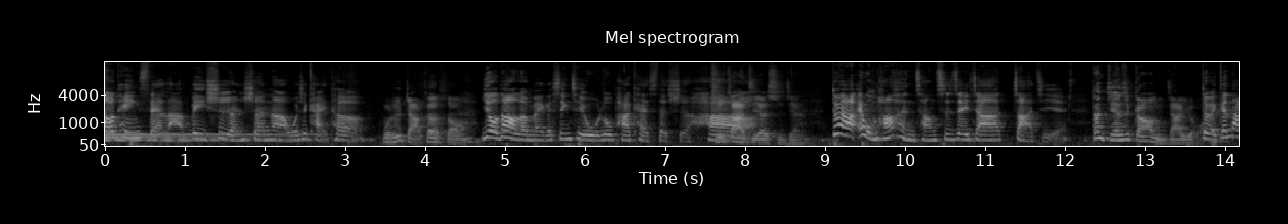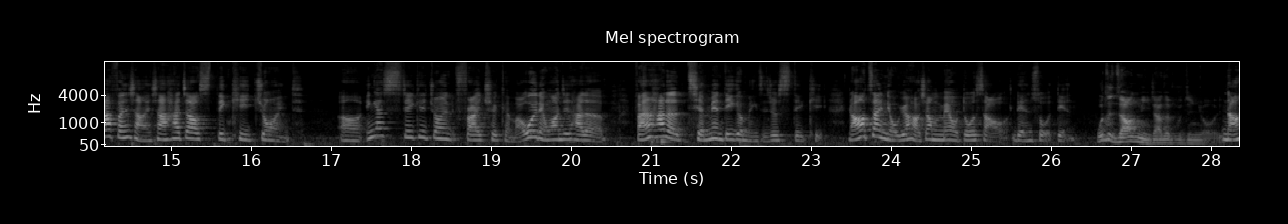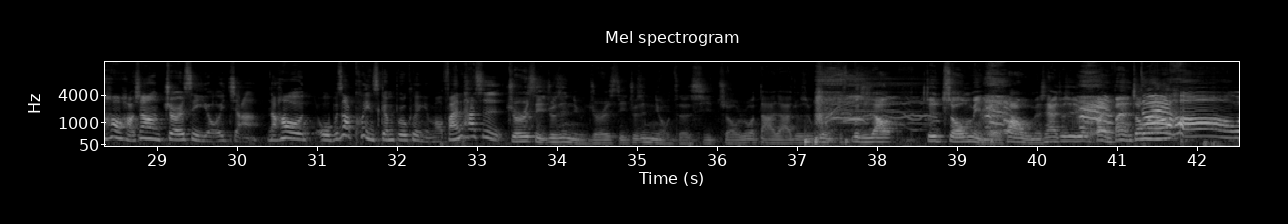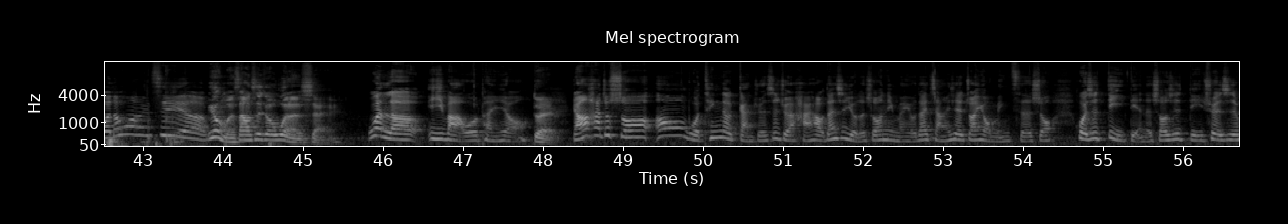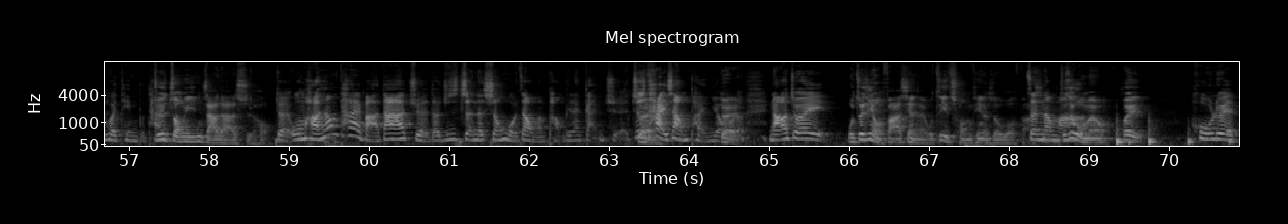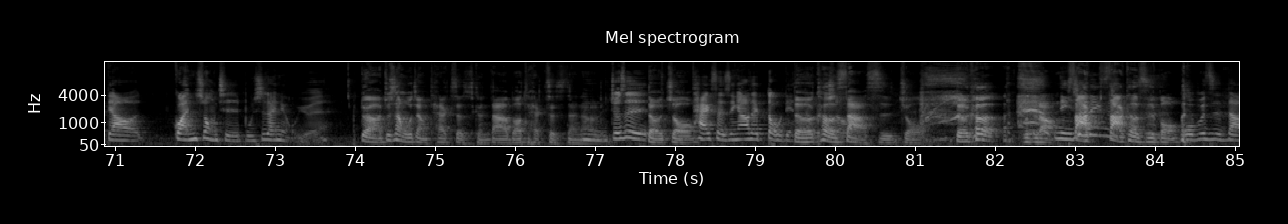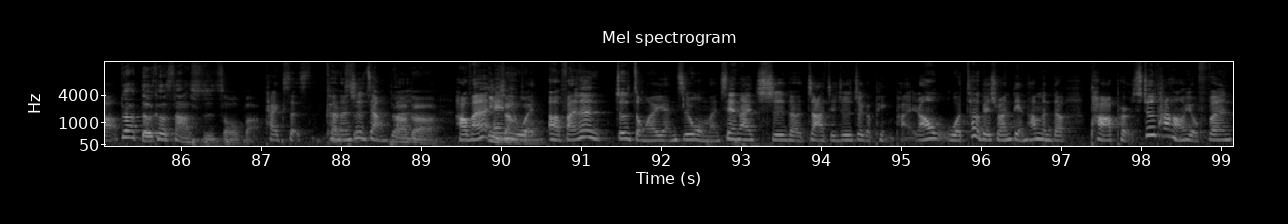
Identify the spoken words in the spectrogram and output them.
收听《塞拉 V 是人生》啊，我是凯特，我是夹克松，又到了每个星期五录 Podcast 的时候，吃炸鸡的时间。对啊，哎、我们好像很常吃这一家炸鸡，哎但今天是刚好你家有、啊，对，跟大家分享一下，它叫 Sticky Joint，呃，应该是 Sticky Joint Fried Chicken 吧，我有点忘记它的，反正它的前面第一个名字就是 Sticky，然后在纽约好像没有多少连锁店，我只知道你家这附近有而已。然后好像 Jersey 有一家，然后我不知道 Queens 跟 Brooklyn 有没有，反正它是 Jersey 就是 New Jersey，就是纽泽西州。如果大家就是问 不知道就是州名的话，我们现在就是用翻译翻译中文。哦，我都忘记了。因为我们上次就问了谁，问了伊娃，我的朋友，对，然后他就说：“哦，我听的感觉是觉得还好，但是有的时候你们有在讲一些专有名词的时候，或者是地点的时候，是的确是会听不太。就是中英夹杂的时候。对我们好像太把大家觉得就是真的生活在我们旁边的感觉，就是太像朋友了，然后就会我最近有发现呢、我自己重听的时候我有发现，真的吗？就是我们会，忽略掉观众其实不是在纽约，对啊，就像我讲 Texas，可能大家不知道 Texas 在哪里，嗯，就是德州。Texas 应该要再逗点德克州，萨斯州，德克不知道，你萨萨克斯风，我不知道 对啊，德克萨斯州吧，Texas 可能是这样对啊翻对啊，好，反正印象 anyway，中呃，反正就是总而言之，我们现在吃的炸鸡就是这个品牌。然后我特别喜欢点他们的 poppers，就是它好像有分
